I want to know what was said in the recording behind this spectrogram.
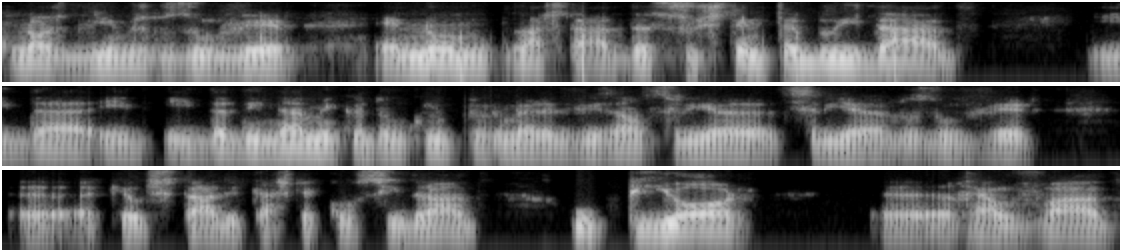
que nós devíamos resolver é nome, lá está, da sustentabilidade e da, e, e da dinâmica de um clube de primeira divisão seria, seria resolver uh, aquele estádio que acho que é considerado o pior uh, relevado.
